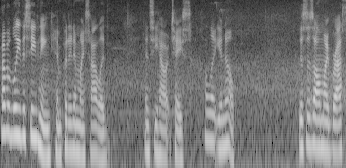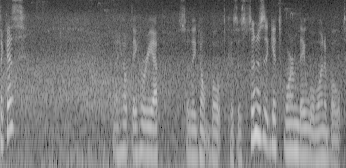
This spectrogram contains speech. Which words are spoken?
probably this evening and put it in my salad and see how it tastes. I'll let you know. This is all my brassicas. I hope they hurry up so they don't bolt because as soon as it gets warm they will want to bolt.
